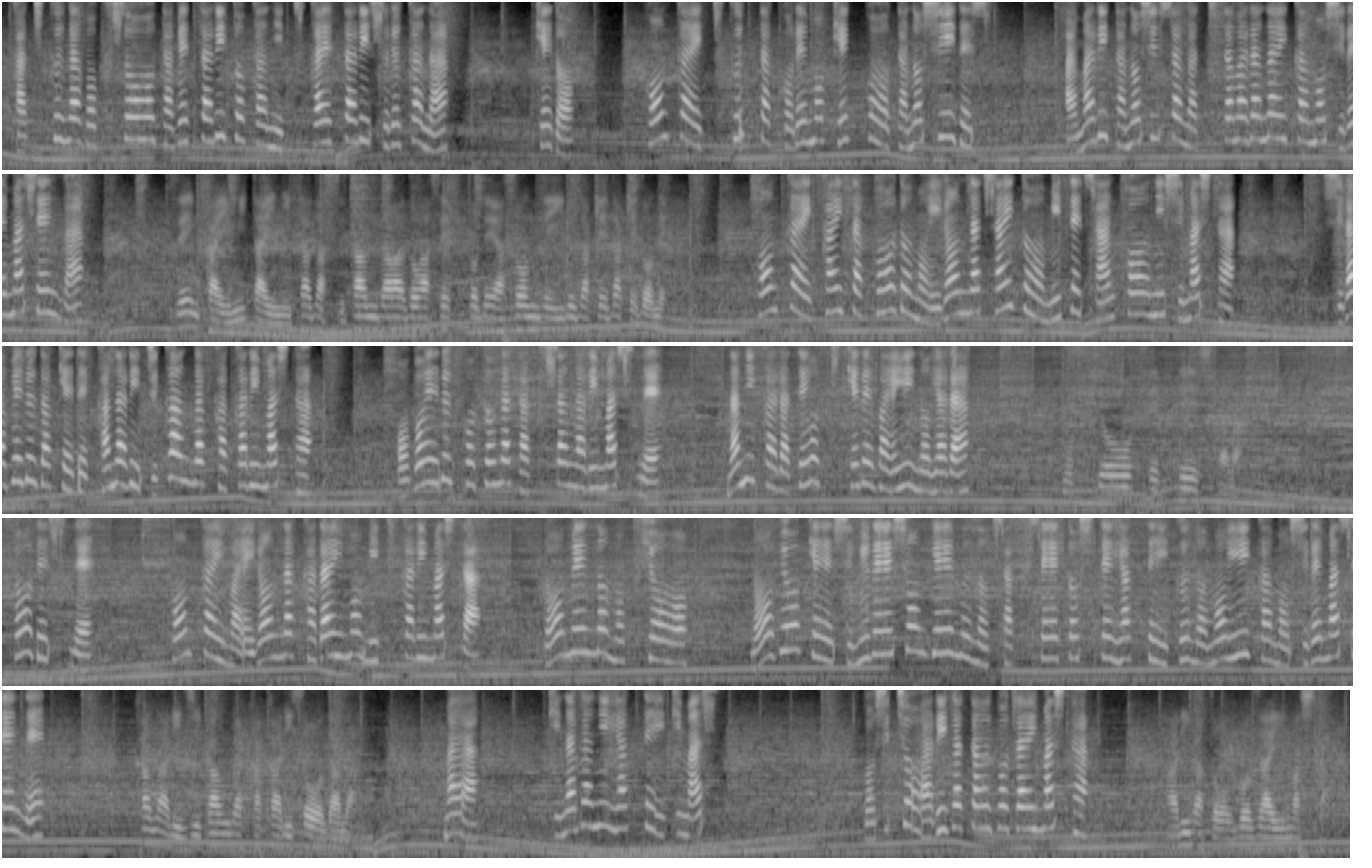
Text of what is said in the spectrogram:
家畜が牧草を食べたりとかに使えたりするかな。けど、今回作ったこれも結構楽しいです。あまり楽しさが伝わらないかもしれませんが。前回みたいにただスタンダードアセットで遊んでいるだけだけどね。今回書いたコードもいろんなサイトを見て参考にしました。調べるだけでかなり時間がかかりました。覚えることがたくさんありますね。何から手をつければいいのやら。目標を設定したら。そうですね。今回はいろんな課題も見つかりました。当面の目標を農業系シミュレーションゲームの作成としてやっていくのもいいかもしれませんね。かなり時間がかかりそうだな。まあ気長にやっていきます。ご視聴ありがとうございました。ありがとうございました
